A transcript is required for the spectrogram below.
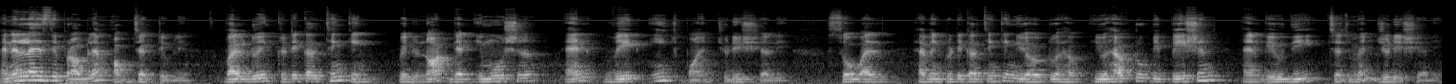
analyze the problem objectively. While doing critical thinking, we do not get emotional and weight each point judicially. So, while having critical thinking you have to have you have to be patient and give the judgment judicially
